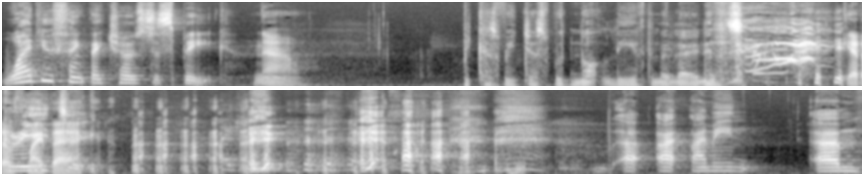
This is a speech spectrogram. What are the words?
Why do you think they chose to speak now? Because we just would not leave them alone until they Get off my back. I, I mean, um,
